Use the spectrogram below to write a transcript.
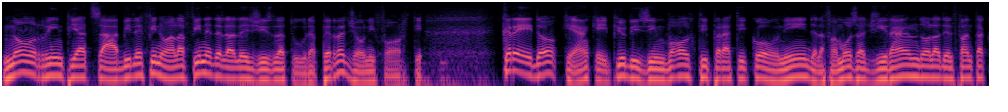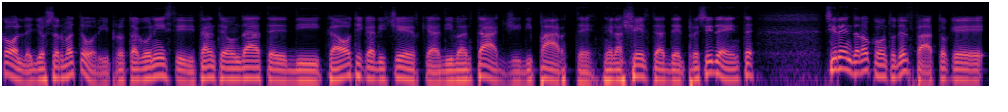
non rimpiazzabile fino alla fine della legislatura per ragioni forti. Credo che anche i più disinvolti praticoni della famosa girandola del Fantacolle, gli osservatori, i protagonisti di tante ondate di caotica ricerca di vantaggi di parte nella scelta del Presidente, si rendano conto del fatto che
